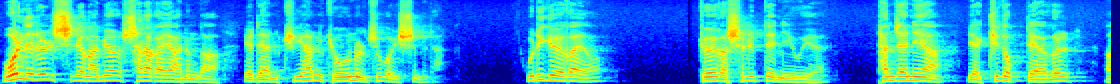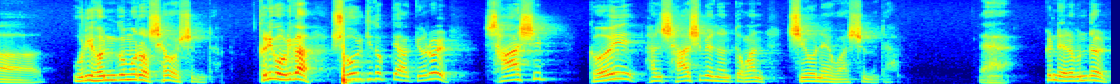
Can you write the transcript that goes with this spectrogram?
원리를 실행하며 살아가야 하는가에 대한 귀한 교훈을 주고 있습니다. 우리 교회가요, 교회가 설립된 이후에 탄자니아의 기독대학을 어, 우리 헌금으로 세웠습니다. 그리고 우리가 서울기독대학교를 40 거의 한 40여 년 동안 지원해 왔습니다. 예. 근데 여러분들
